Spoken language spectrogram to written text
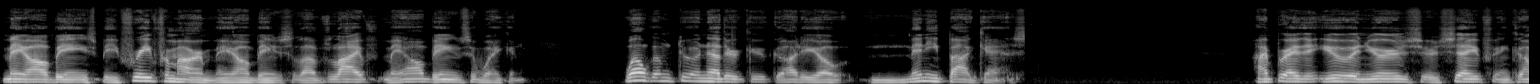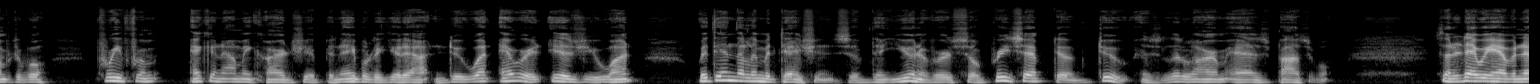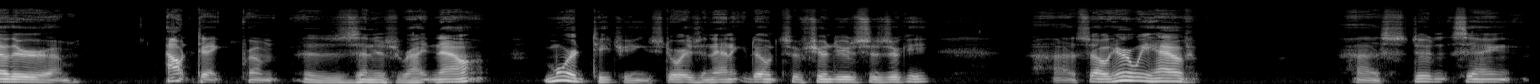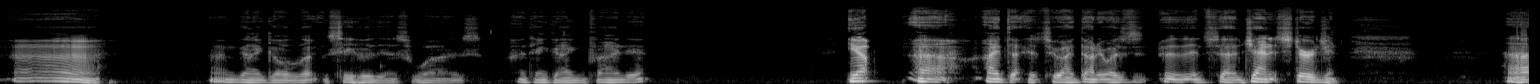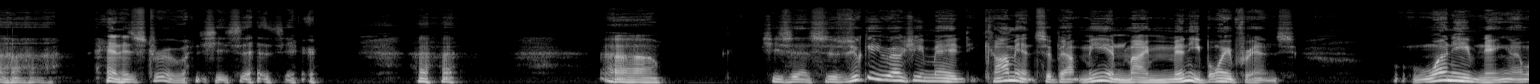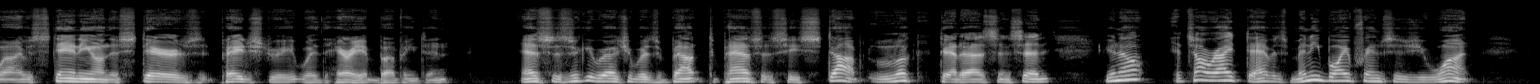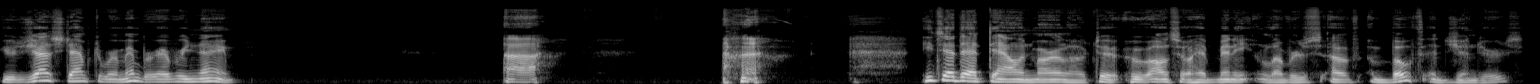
May all beings be free from harm. May all beings love life. May all beings awaken. Welcome to another Cuke Audio mini podcast. I pray that you and yours are safe and comfortable, free from economic hardship, and able to get out and do whatever it is you want within the limitations of the universal precept of do as little harm as possible. So today we have another um, outtake from Zen Right Now. More teaching, stories, and anecdotes of Shunryu Suzuki. Uh, so here we have a student saying, uh, I'm going to go look and see who this was. I think I can find it. Yep, uh, I thought it's who I thought it was. It's uh, Janet Sturgeon. Uh, and it's true what she says here. uh, she says Suzuki Roshi made comments about me and my many boyfriends. One evening, uh, I was standing on the stairs at Page Street with Harriet Buffington, as Suzuki Roshi was about to pass us, he stopped, looked at us, and said, You know, it's all right to have as many boyfriends as you want. You just have to remember every name. Ah. Uh, He said that to Alan Marlowe, too, who also had many lovers of both genders.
